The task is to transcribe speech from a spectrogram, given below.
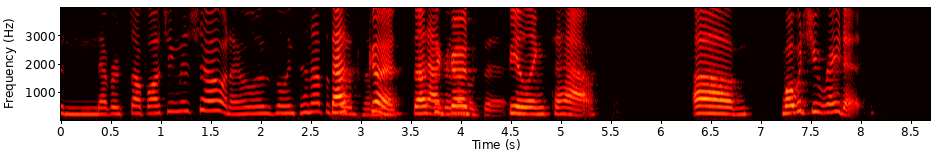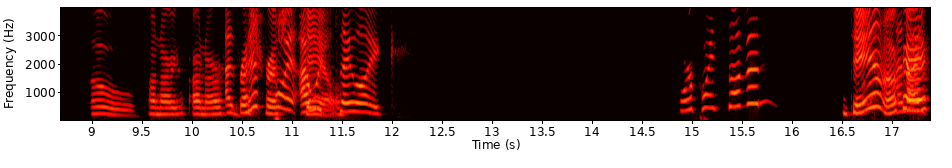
to never stop watching this show, and I know there's only ten episodes. That's good. That's a good bit. feeling to have. Um, what would you rate it Oh, on our on our at fresh this fresh point, scale? I would say like four point seven. Damn. Okay. I-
